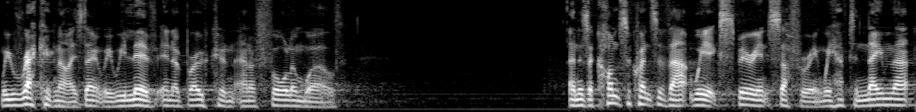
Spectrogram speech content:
We recognize, don't we? We live in a broken and a fallen world. And as a consequence of that, we experience suffering. We have to name that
